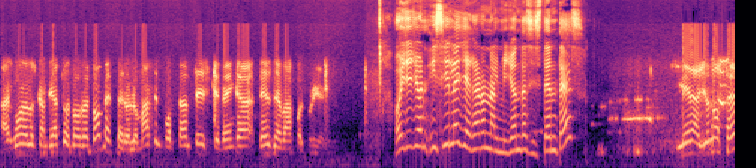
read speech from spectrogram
alguno de los candidatos lo retome, pero lo más importante es que venga desde abajo el proyecto. Oye, John, ¿y si le llegaron al millón de asistentes? Mira, yo no sé,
